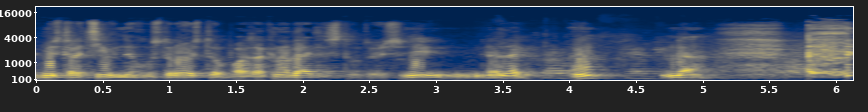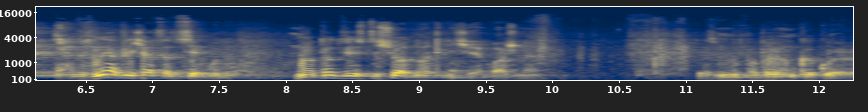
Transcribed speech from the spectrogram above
административных устройств, по законодательству. То есть они, а? да. То есть они отличаться от всех будут. Но тут есть еще одно отличие важное. Сейчас мы попробуем какое.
